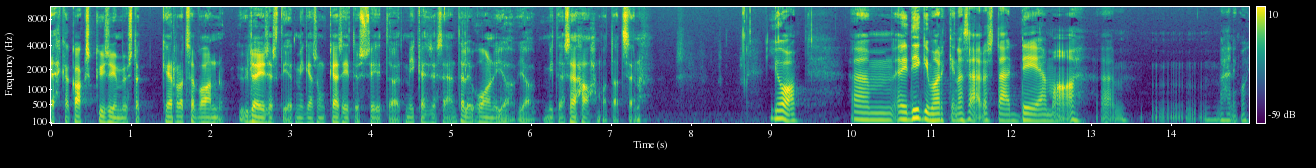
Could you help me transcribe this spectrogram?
ehkä kaksi kysymystä. Kerrot sä vaan yleisesti, että mikä sun käsitys siitä, että mikä se sääntely on ja, ja miten sä hahmotat sen? Joo, ähm, eli digimarkkinasäädös, tämä DMA, ähm, vähän niin kuin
